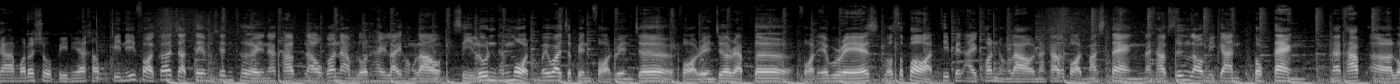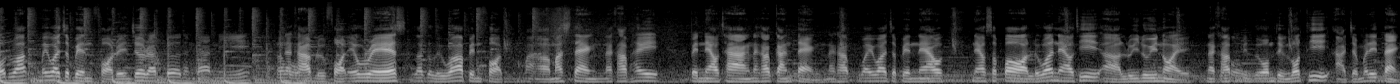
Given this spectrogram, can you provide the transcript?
งานมอเตอร์โชว์ปีนี้ครับ ปีนี้ Ford ก็จัดเต็มเช่นเคยนะครับ เราก็นำรถไฮไลท์ของเรา 4 รุ่นทั้งหมด ไม่ว่าจะเป็น Ford Ranger Ford Ranger Raptor Ford Everest รถสปอร์ตที่เป็นไอคอนของเรานะครับ Ford Mustang นะครับ ซึ่งเรามีการตกแต่งนะครับรถว่าไม่ว่าจะเป็น Ford Ranger Raptor ทางด้านนี้นะครับ หรือ Ford Everest แล้วก็หรือว่าเป็น Ford เอ่อ Mustang นะครับให้ เป็นแนวทางนะครับการแต่งนะครับไม่ว่าจะเป็นแนวแนวสปอร์ตหรือว่าแนวที่อ่าลุยๆหน่อยนะครับรวมถึงรถที่อาจจะไม่ได้แต่ง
